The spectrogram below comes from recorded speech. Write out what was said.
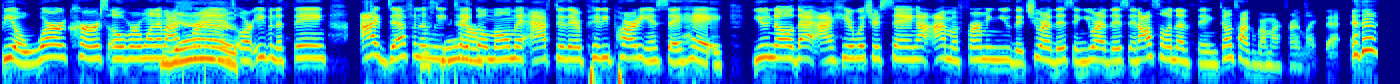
be a word curse over one of my yes. friends or even a thing, I definitely yes, take a moment after their pity party and say, Hey, you know that I hear what you're saying. I- am affirming you that you are this and you are this. And also another thing, don't talk about my friend like that.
